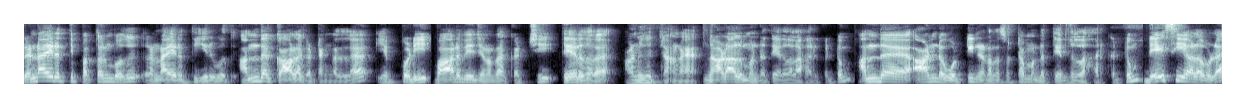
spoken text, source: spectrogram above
ரெண்டாயிரத்தி பத்தொன்பது ரெண்டாயிரத்தி இருபது அந்த காலகட்டங்களில் எப்படி பாரதிய ஜனதா கட்சி தேர்தலை அணுகிட்டாங்க நாடாளுமன்ற தேர்தலாக இருக்கட்டும் அந்த ஆண்டை ஒட்டி நடந்த சட்டமன்ற தேர்தலாக இருக்கட்டும் தேசிய அளவில்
